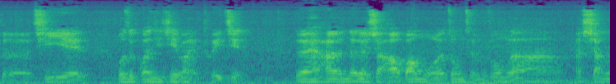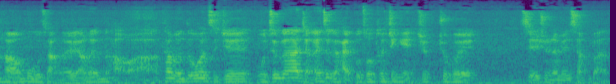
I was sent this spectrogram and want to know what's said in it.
的企业或者关系企业帮你推荐。对，还有那个小豪包膜的钟成峰啦，啊祥豪牧场的梁仁豪啊，他们都会直接，我就跟他讲，哎，这个还不错，推荐给你，就就会直接去那边上班了。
